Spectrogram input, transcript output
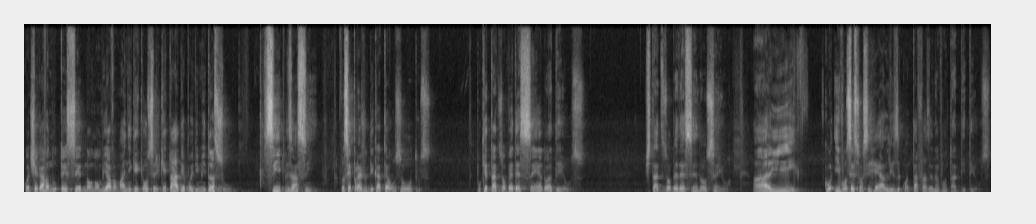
Quando chegava no terceiro, não nomeava mais ninguém, ou seja, quem estava depois de mim dançou. Simples assim. Você prejudica até os outros, porque está desobedecendo a Deus está desobedecendo ao Senhor. Aí, e você só se realiza quando está fazendo a vontade de Deus.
